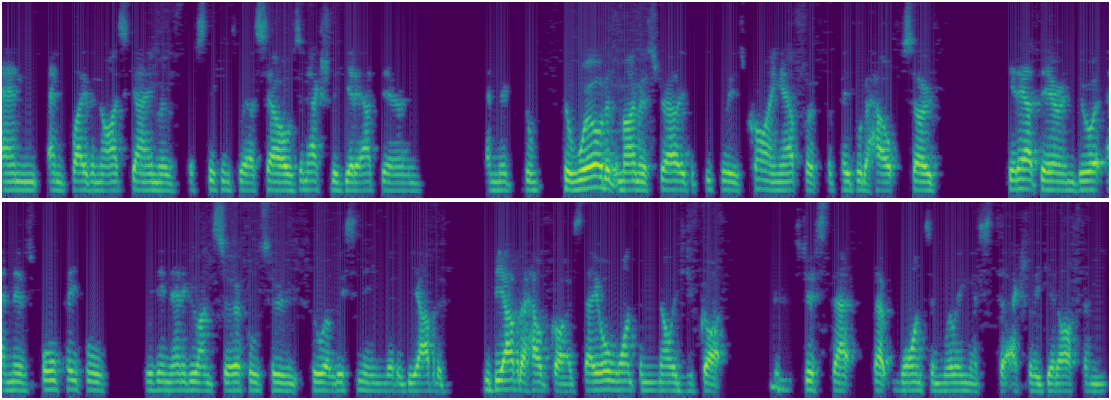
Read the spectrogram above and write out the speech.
and and play the nice game of, of sticking to ourselves and actually get out there and and the, the, the world at the moment, Australia particularly, is crying out for, for people to help. So get out there and do it. And there's all people within everyone's circles who, who are listening that will be able to, you'll be able to help guys. They all want the knowledge you've got. It's just that, that want and willingness to actually get off. And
